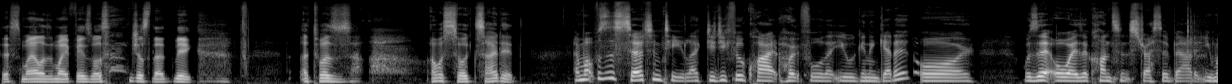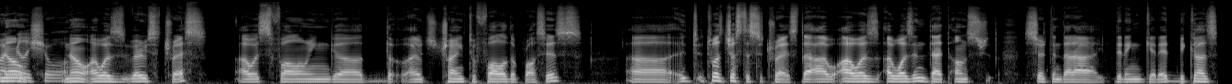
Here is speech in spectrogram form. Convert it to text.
The smile on my face was just that big. It was, I was so excited. And what was the certainty? Like, did you feel quite hopeful that you were going to get it, or was there always a constant stress about it? You weren't No, really sure. No, I was very stressed. I was following, uh, the, I was trying to follow the process. Uh, it, it was just a stress that I, I was I wasn't that uncertain that I didn't get it because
